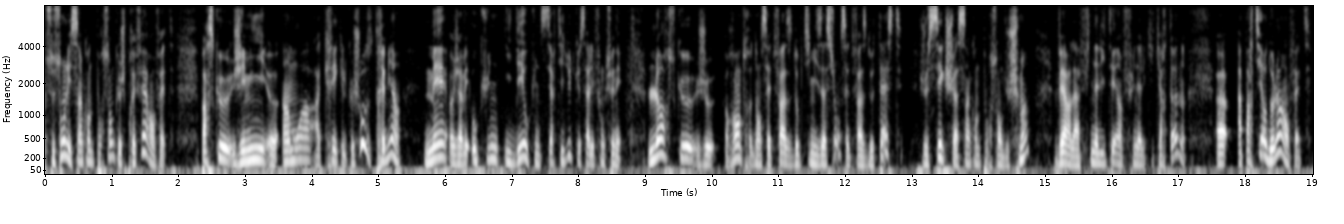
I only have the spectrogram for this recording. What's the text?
ce sont les 50% que je préfère en fait. Parce que j'ai mis euh, un mois à créer quelque chose, très bien, mais euh, j'avais aucune idée, aucune certitude que ça allait fonctionner. Lorsque je rentre dans cette phase d'optimisation, cette phase de test, je sais que je suis à 50% du chemin vers la finalité, un funnel qui cartonne. Euh, à partir de là en fait,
